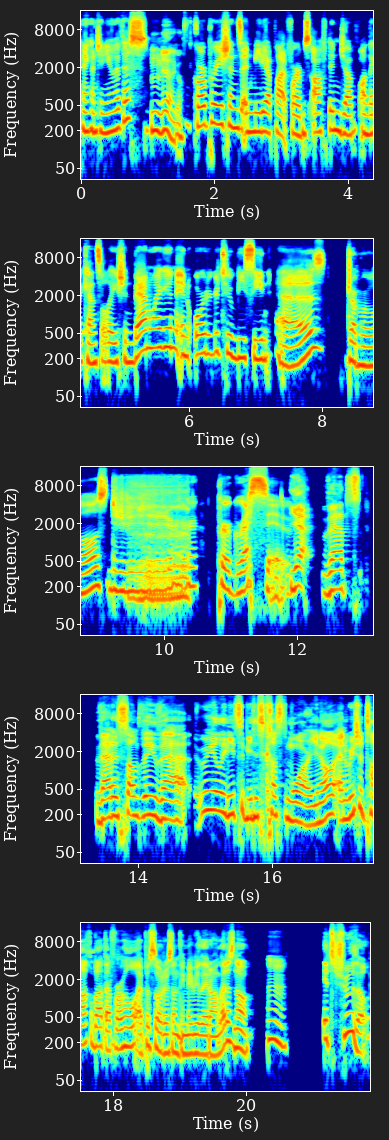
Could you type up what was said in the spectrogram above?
Can I continue with this? Mm, yeah, go. Corporations and media platforms often jump on the cancellation bandwagon in order to be seen as drum rolls progressive. Yeah, that's that is something that really needs to be discussed more, you know? And we should talk about that for a whole episode or something maybe later on. Let us know. Mm, It's true though.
